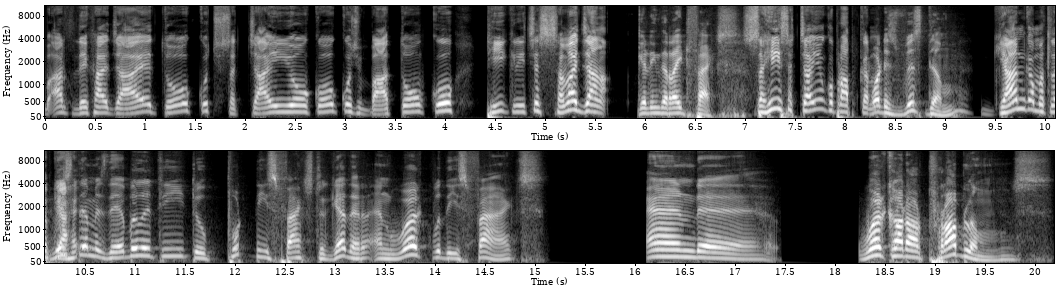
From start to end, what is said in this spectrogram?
अर्थ देखा जाए तो कुछ सच्चाइयों को कुछ बातों को ठीक रीत से समझ जाना। Getting the right facts. सही सच्चाइयों को प्राप्त करना। What is wisdom? ज्ञान का मतलब wisdom क्या है? Wisdom is the ability to put these facts together and work with these facts and uh, work out our problems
